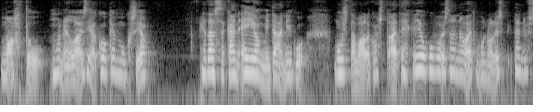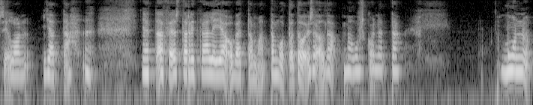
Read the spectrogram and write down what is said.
mahtuu monenlaisia kokemuksia, Ja tässäkään ei ole mitään niin kuin mustavalkoista. Että ehkä joku voi sanoa, että mun olisi pitänyt silloin jättää, jättää festarit väliin ja opettamatta, mutta toisaalta mä uskon, että mun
